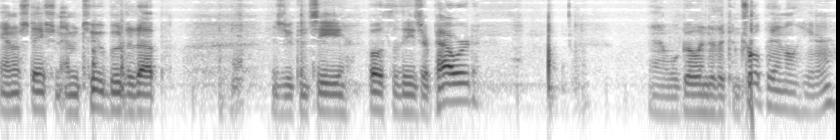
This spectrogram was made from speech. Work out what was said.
NanoStation M2 booted up. As you can see, both of these are powered. And we'll go into the control panel here,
